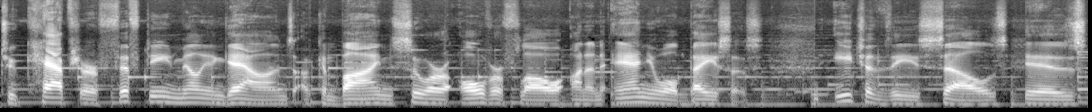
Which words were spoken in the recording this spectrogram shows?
to capture 15 million gallons of combined sewer overflow on an annual basis. Each of these cells is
